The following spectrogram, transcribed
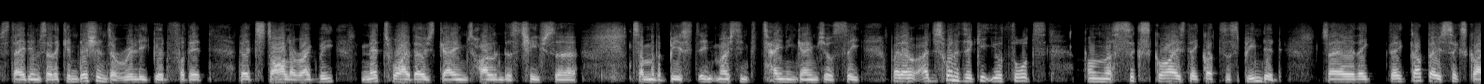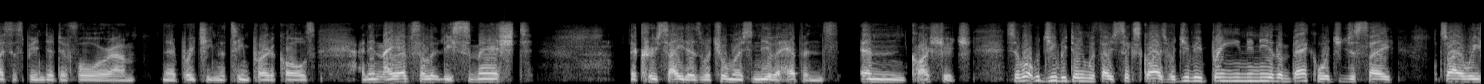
stadium, so the conditions are really good for that that style of rugby, and that's why those games, Highlanders Chiefs, are some of the best, most entertaining games you'll see. But uh, I just wanted to get your thoughts on the six guys that got suspended. So they they got those six guys suspended for um, you know, breaching the team protocols, and then they absolutely smashed the Crusaders, which almost never happens in Christchurch. So, what would you be doing with those six guys? Would you be bringing any of them back, or would you just say, "Sorry, we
